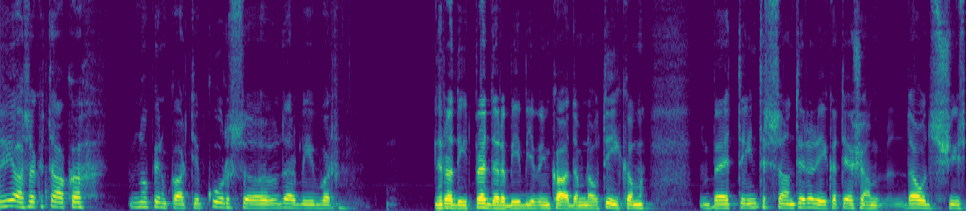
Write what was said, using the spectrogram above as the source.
Nu, jāsaka tā, ka nu, pirmkārt, jebkuras darbība var radīt pretdarbību, ja viņa kādam nav tīkama, bet interesanti ir arī, ka tiešām daudz šīs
